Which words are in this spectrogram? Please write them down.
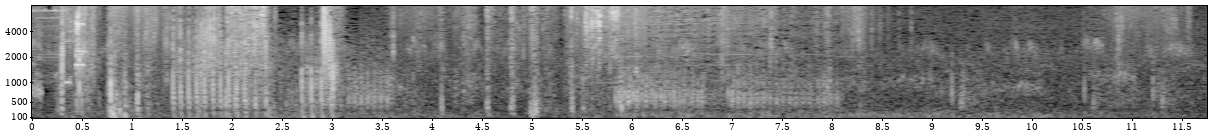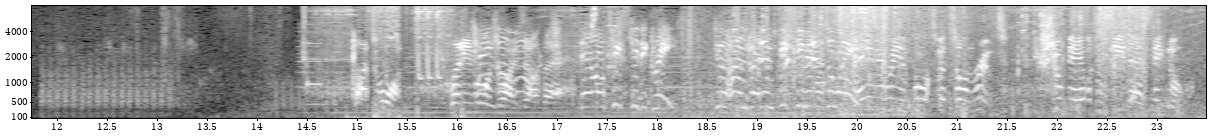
That's one. Plenty more drives out there. Zero 50 degrees. 250 meters away. Enemy reinforcements en route. You should be able to see their signal.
